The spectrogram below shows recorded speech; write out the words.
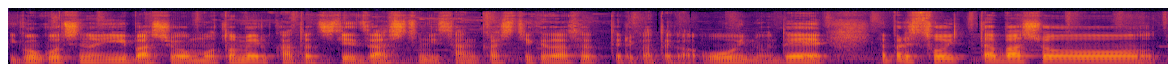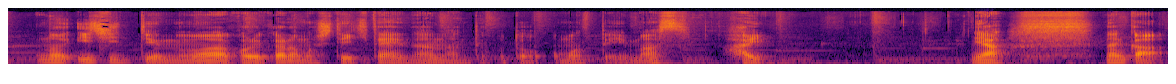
居心地のいい場所を求める形で雑誌に参加してくださってる方が多いのでやっぱりそういった場所の維持っていうのはこれからもしていきたいななんてことを思っています。はいいやなんか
